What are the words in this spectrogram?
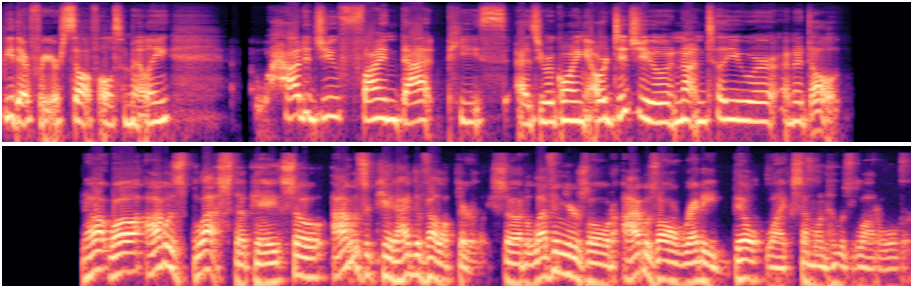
be there for yourself ultimately. How did you find that piece as you were going, or did you not until you were an adult? No, well, I was blessed. Okay. So I was a kid, I developed early. So at 11 years old, I was already built like someone who was a lot older,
